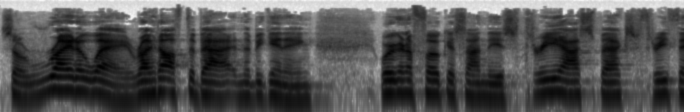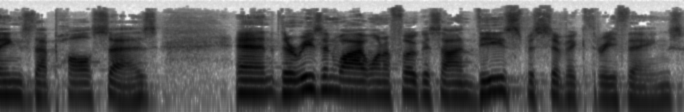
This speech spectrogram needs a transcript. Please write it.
So, right away, right off the bat in the beginning, we're going to focus on these three aspects, three things that Paul says. And the reason why I want to focus on these specific three things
